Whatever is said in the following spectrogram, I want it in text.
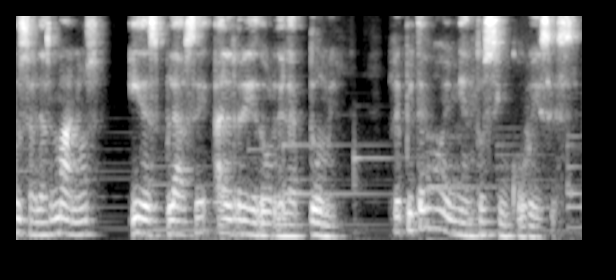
Cruza las manos y desplace alrededor del abdomen. Repite el movimiento cinco veces.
